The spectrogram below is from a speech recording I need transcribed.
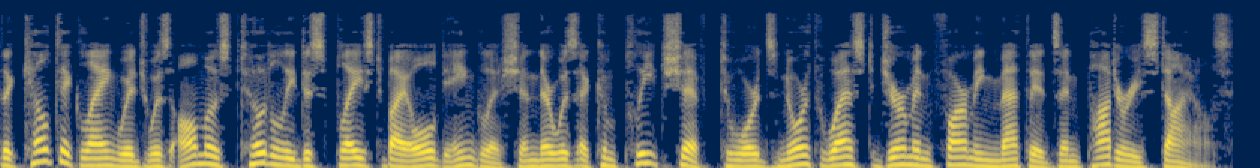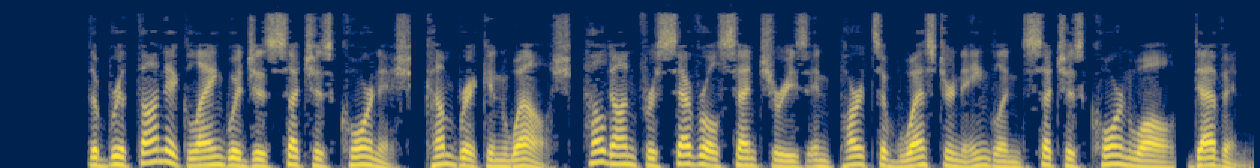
The Celtic language was almost totally displaced by Old English and there was a complete shift towards Northwest German farming methods and pottery styles. The Brythonic languages such as Cornish, Cumbric and Welsh, held on for several centuries in parts of western England such as Cornwall, Devon,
